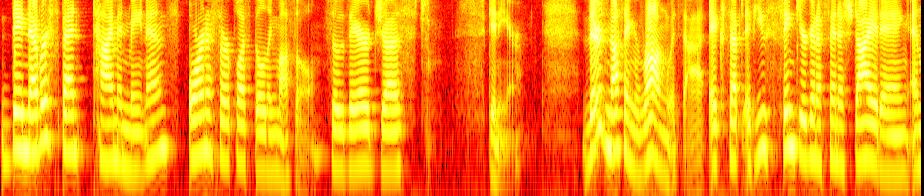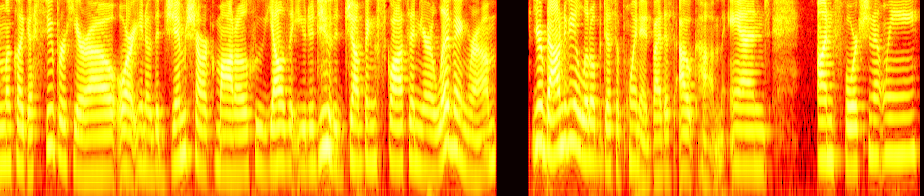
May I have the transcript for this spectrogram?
They never spent time in maintenance or in a surplus building muscle so they're just skinnier there's nothing wrong with that, except if you think you're going to finish dieting and look like a superhero or, you know, the Gymshark model who yells at you to do the jumping squats in your living room, you're bound to be a little bit disappointed by this outcome. And unfortunately,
